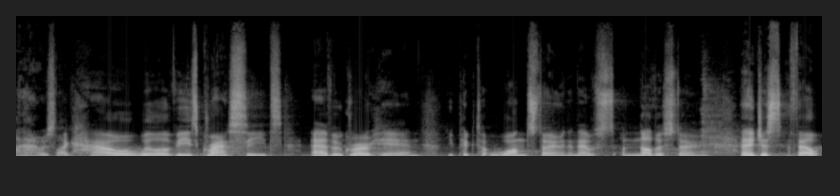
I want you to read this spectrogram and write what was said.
And I was like, how will these grass seeds ever grow here? And you picked up one stone, and there was another stone, and it just felt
